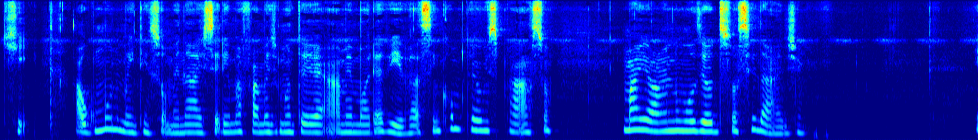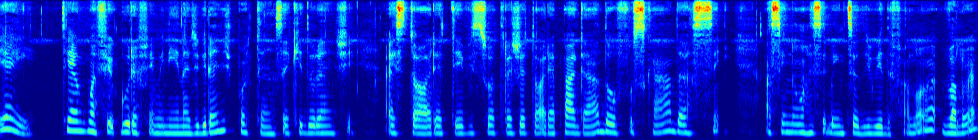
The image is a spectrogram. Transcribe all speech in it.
que algum monumento em sua homenagem seria uma forma de manter a memória viva, assim como ter um espaço maior no museu de sua cidade. E aí, tem alguma figura feminina de grande importância que durante a história teve sua trajetória apagada ou ofuscada, assim, assim não recebendo seu devido valor?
